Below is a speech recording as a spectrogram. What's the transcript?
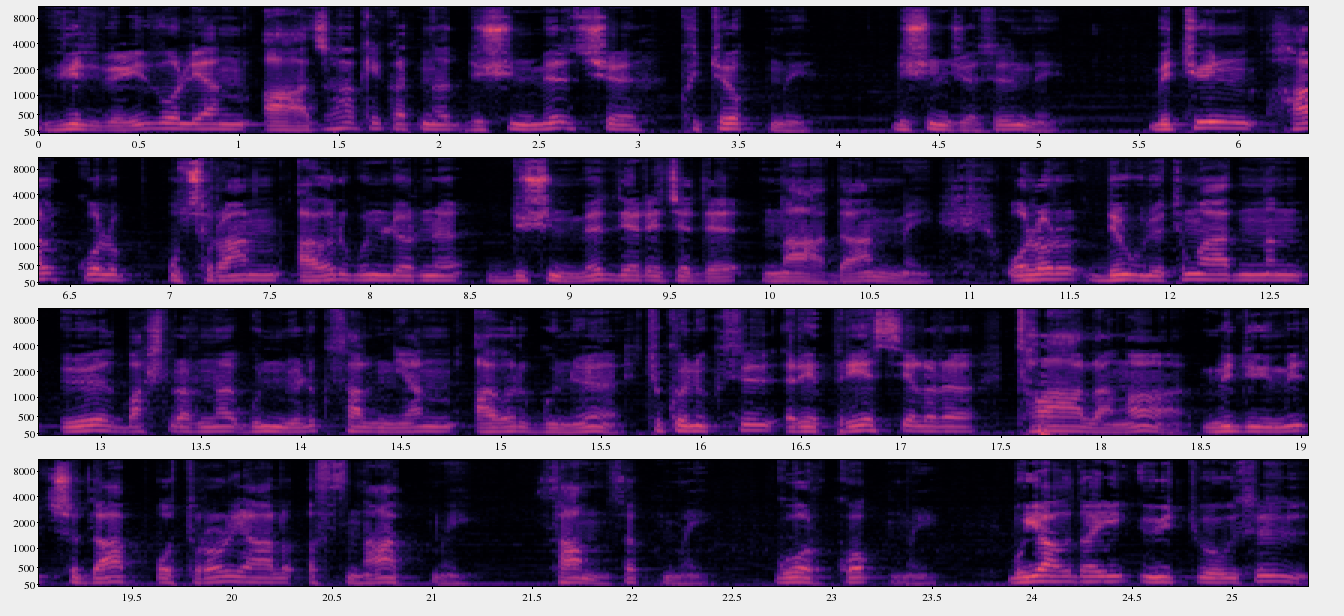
Ýüzbe-ýüz bolýan ajy hakykatyna düşünmezçe kütekmi, düşünjesizmi, bütin halk bolup uçran agyr günlerine düşünmez derejede nadanmy, olar döwletiň adyndan öz başlaryna gündelik salynýan agyr güne, tükeniksiz repressiýalara, talaňa müdimi çydap oturar ýaly ysnapmy, samsykmy? Gorkakmy? Bu ýagdaý üýtgewsiz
